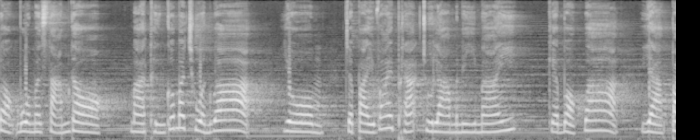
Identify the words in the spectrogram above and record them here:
ดอกบัวมาสามดอก มาถึงก็มาชวนว่า โยมจะไปไหว้พระจุลามณีไหม แกบอกว่า อยากไป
